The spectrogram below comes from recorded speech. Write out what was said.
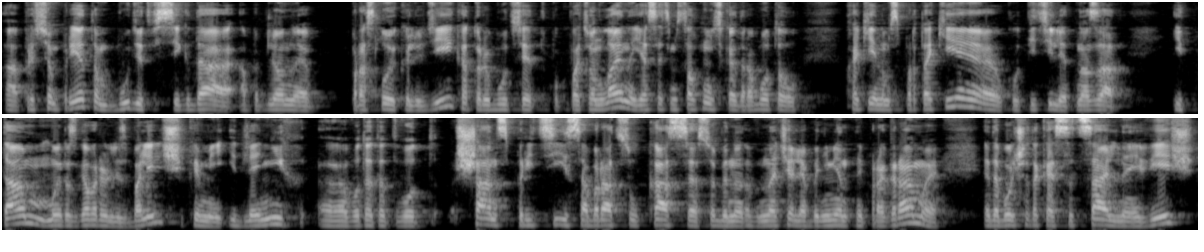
а при всем при этом будет всегда определенная прослойка людей, которые будут все это покупать онлайн. Я с этим столкнулся, когда работал в хоккейном «Спартаке» около пяти лет назад. И там мы разговаривали с болельщиками, и для них э, вот этот вот шанс прийти, собраться у кассы, особенно в начале абонементной программы, это больше такая социальная вещь.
